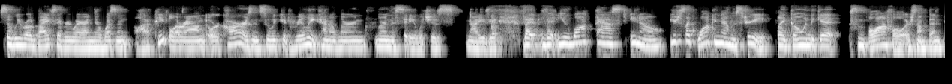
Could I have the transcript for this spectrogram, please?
So we rode bikes everywhere and there wasn't a lot of people around or cars. And so we could really kind of learn learn the city which is not easy but but you walk past you know you're just like walking down the street like going to get some falafel or something, and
